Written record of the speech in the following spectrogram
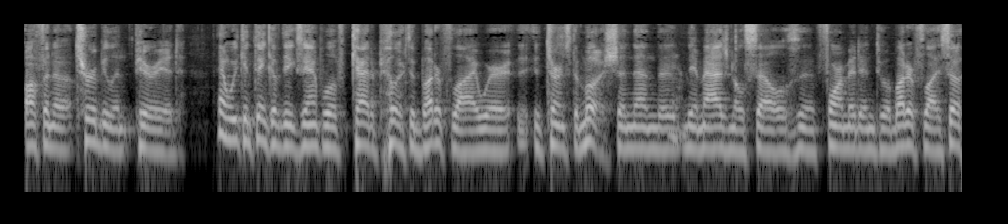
often a turbulent period. And we can think of the example of caterpillar to butterfly, where it turns to mush, and then the, yeah. the imaginal cells uh, form it into a butterfly. So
